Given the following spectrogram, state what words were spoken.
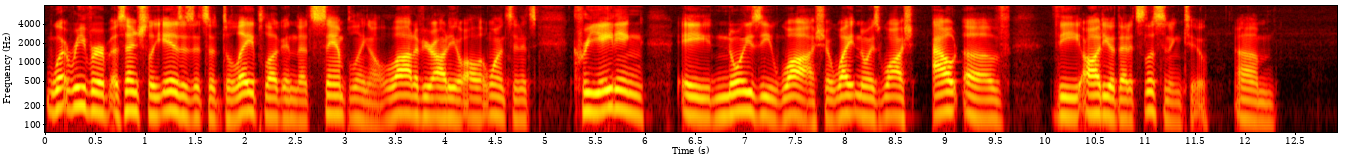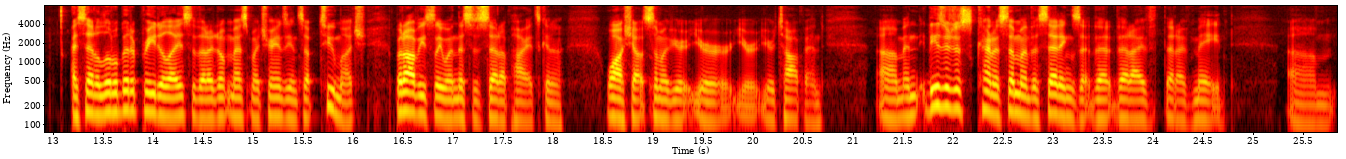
what reverb essentially is is it's a delay plugin that's sampling a lot of your audio all at once, and it's creating a noisy wash, a white noise wash out of the audio that it's listening to. Um, I set a little bit of pre-delay so that I don't mess my transients up too much, but obviously when this is set up high, it's going to wash out some of your your your, your top end. Um, and these are just kind of some of the settings that, that, that I've that I've made. Um,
